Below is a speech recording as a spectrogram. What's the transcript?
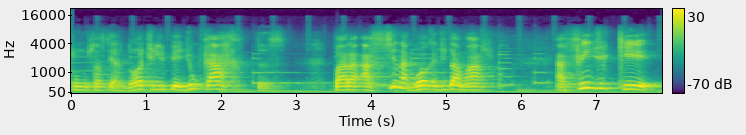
sumo sacerdote e lhe pediu cartas para a sinagoga de Damasco, a fim de que,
